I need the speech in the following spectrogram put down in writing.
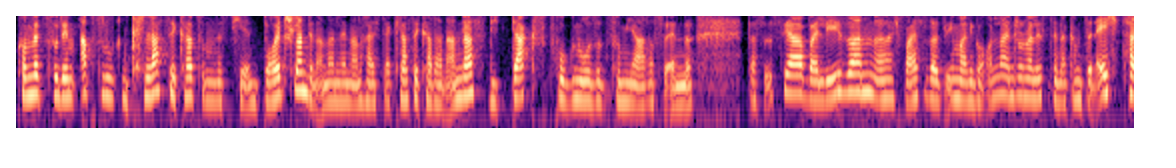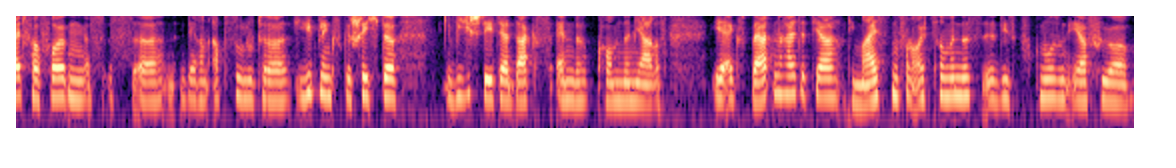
Kommen wir zu dem absoluten Klassiker, zumindest hier in Deutschland. In anderen Ländern heißt der Klassiker dann anders, die DAX-Prognose zum Jahresende. Das ist ja bei Lesern, äh, ich weiß es als ehemalige Online-Journalistin, da kann man es in Echtzeit verfolgen. Es ist äh, deren absolute Lieblingsgeschichte. Wie steht der DAX Ende kommenden Jahres? Ihr Experten haltet ja, die meisten von euch zumindest, äh, diese Prognosen eher für,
